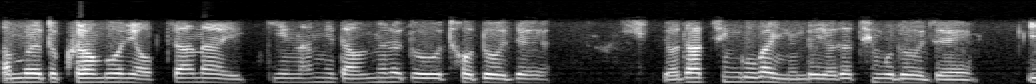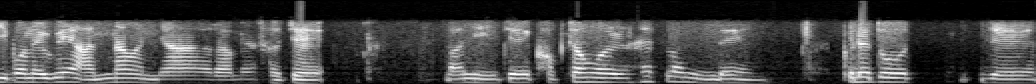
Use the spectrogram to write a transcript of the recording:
아무래도 그런 부분이 없잖아 있긴 합니다. 아무래도 저도 이제 여자친구가 있는데 여자친구도 이제 이번에 왜 안 나왔냐라면서 이제 많이 이제 걱정을 했었는데 그래도 이제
